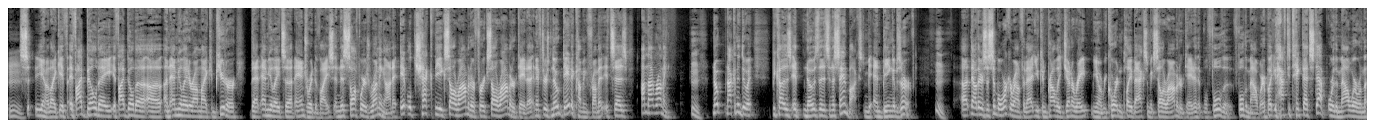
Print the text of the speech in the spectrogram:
Mm. So, you know, like if if I build a if I build a, a, an emulator on my computer that emulates an Android device and this software is running on it, it will check the accelerometer for accelerometer data, and if there's no data coming from it, it says I'm not running. Hmm. Nope, not going to do it because it knows that it's in a sandbox and being observed. Hmm. Uh, now, there's a simple workaround for that. You can probably generate, you know, record and play back some accelerometer data that will fool the fool the malware. But you have to take that step, or the malware will,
